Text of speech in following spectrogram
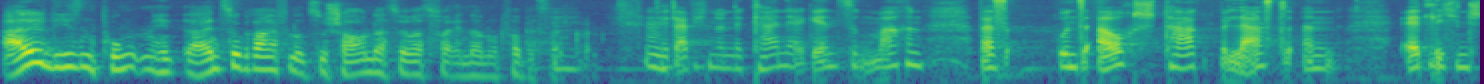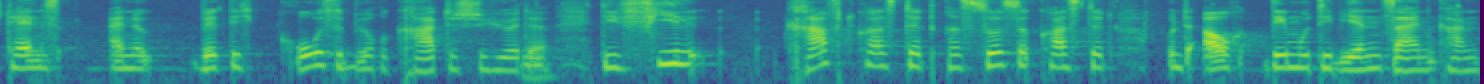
all diesen Punkten hineinzugreifen und zu schauen, dass wir was verändern und verbessern können. Mhm. Hier darf ich noch eine kleine Ergänzung machen. Was uns auch stark belastet an etlichen Stellen ist eine wirklich große bürokratische Hürde, mhm. die viel Kraft kostet, Ressource kostet und auch demotivierend sein kann.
